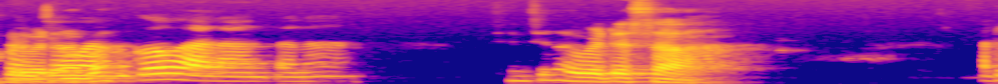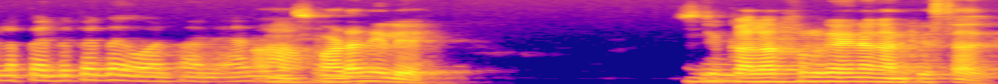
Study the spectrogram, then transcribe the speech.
ఇక్కడ కొంచెం పెట్టినా అద్దుకోవాలా అంతనా? చిన్న చిన్నగా పెట్టేస్తా. అట్లా పెద్ద పెద్దగా పడుతుంది ఆ, పడనిలే. కొంచెం కలర్ఫుల్గా అయినా కనిపిస్తుంది.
